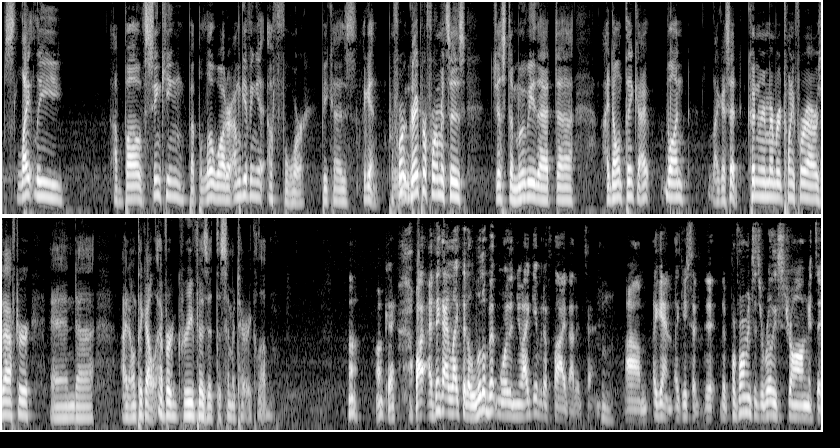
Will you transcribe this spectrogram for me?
slightly above sinking, but below water. I'm giving it a four because, again, perform- great performances. Just a movie that uh, I don't think I one. Like I said, couldn't remember it 24 hours after, and uh, I don't think I'll ever revisit the Cemetery Club. Huh. Okay. Well, I think I liked it a little bit more than you. I gave it a five out of ten. Hmm. Um, again, like you said, the, the performances are really strong. It's a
